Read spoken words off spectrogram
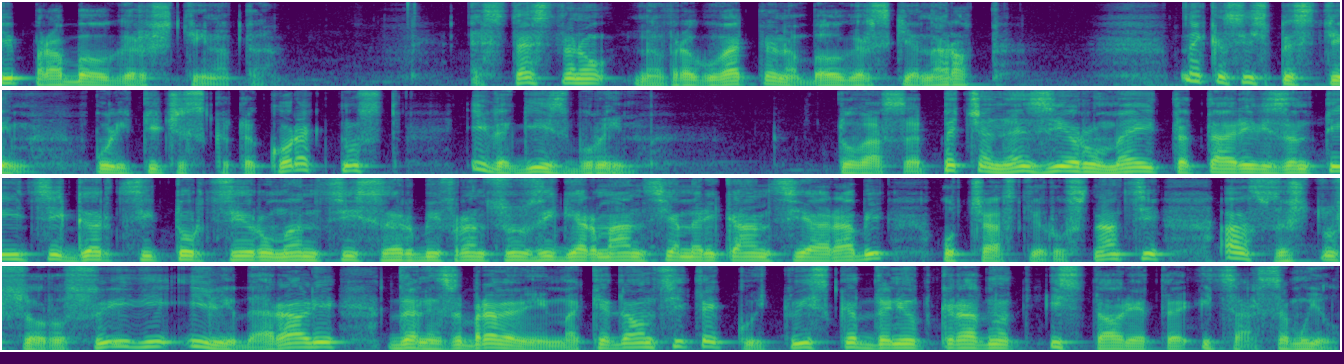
и прабългарщината? Естествено, на враговете на българския народ. Нека си спестим политическата коректност и да ги изброим. Това са печенези, ромеи, татари, византийци, гърци, турци, румънци, сърби, французи, германци, американци, араби, отчасти руснаци, а също соросоиди и либерали, да не забравяме и македонците, които искат да ни откраднат историята и цар Самуил.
